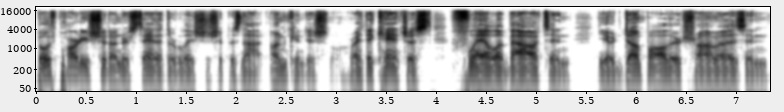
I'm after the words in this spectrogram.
both parties should understand that the relationship is not unconditional, right? They can't just flail about and, you know, dump all their traumas and,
